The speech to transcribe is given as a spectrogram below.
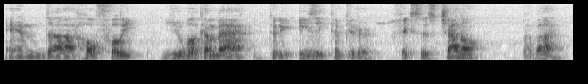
And uh, hopefully you will come back to the Easy Computer Fixes channel. Bye-bye.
